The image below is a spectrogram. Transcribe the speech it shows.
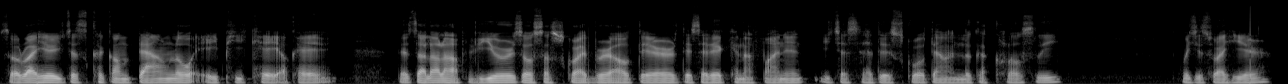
So right here, you just click on download APK, okay? there's a lot of viewers or subscribers out there. They say they cannot find it. You just have to scroll down and look at closely, which is right here.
